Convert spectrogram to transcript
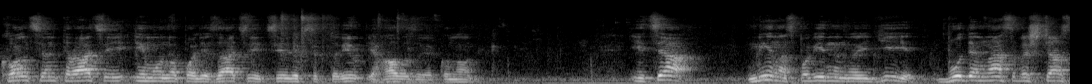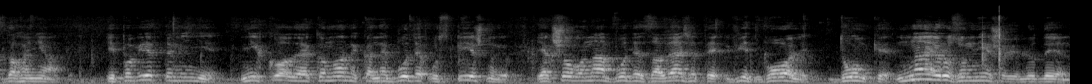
концентрації і монополізації цілих секторів і галузей економіки. І ця міна сповільненої дії буде нас весь час доганяти. І повірте мені, ніколи економіка не буде успішною, якщо вона буде залежати від волі, думки найрозумнішої людини.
